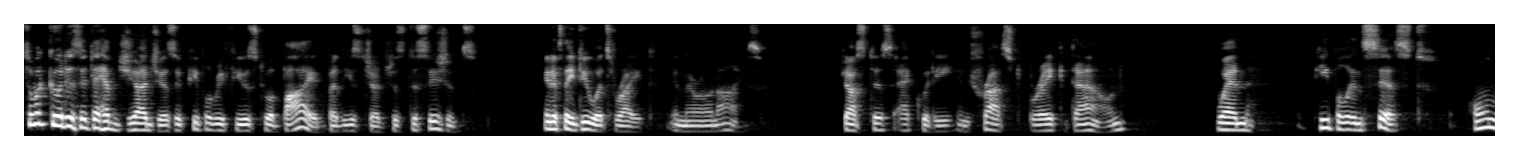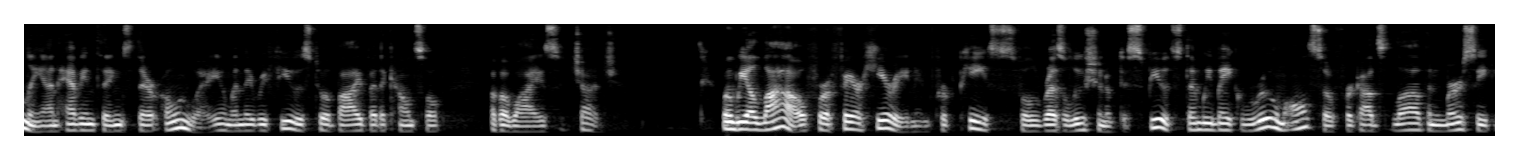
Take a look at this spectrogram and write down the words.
So, what good is it to have judges if people refuse to abide by these judges' decisions, and if they do what's right in their own eyes? Justice, equity, and trust break down when people insist only on having things their own way and when they refuse to abide by the counsel of a wise judge. When we allow for a fair hearing and for peaceful resolution of disputes, then we make room also for God's love and mercy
